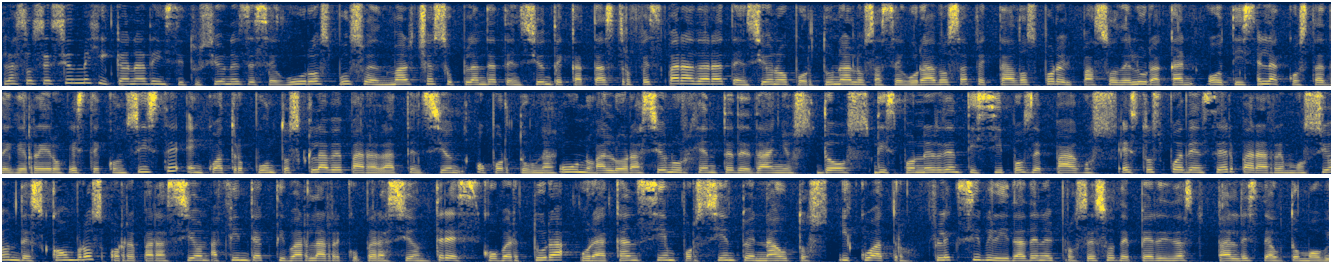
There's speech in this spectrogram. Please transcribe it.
La Asociación Mexicana de Instituciones de Seguros puso en marcha su plan de atención de catástrofes para dar atención oportuna a los asegurados afectados por el paso del huracán Otis en la costa de Guerrero. Este consiste en cuatro puntos clave para la atención oportuna. 1. Valoración urgente de daños. 2. Disponer de anticipos de pagos. Estos pueden ser para remoción de escombros o reparación a fin de activar la recuperación. 3. Cobertura huracán 100% en autos. Y 4. Flexibilidad en el proceso de pérdidas totales de automóviles.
